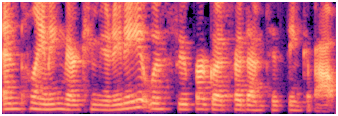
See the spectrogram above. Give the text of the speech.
and planning their community was super good for them to think about.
